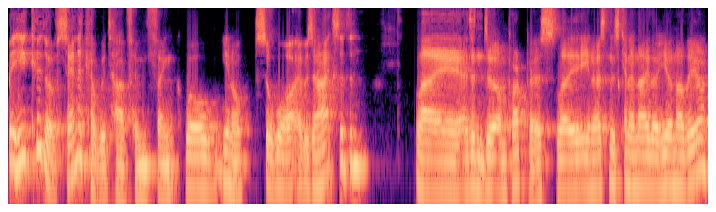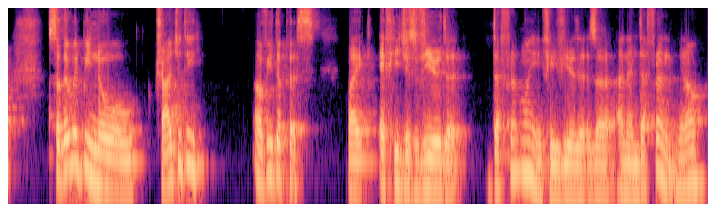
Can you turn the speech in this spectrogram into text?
But he could have, Seneca would have him think, well, you know, so what? It was an accident. Like, I didn't do it on purpose. Like, you know, it's, it's kind of neither here nor there. So there would be no tragedy of Oedipus. Like, if he just viewed it differently if he viewed it as a, an indifferent you know?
